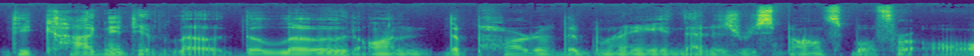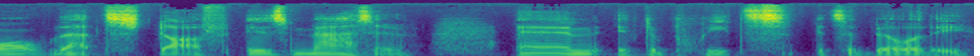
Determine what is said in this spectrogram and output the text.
the cognitive load, the load on the part of the brain that is responsible for all that stuff is massive and it depletes its ability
